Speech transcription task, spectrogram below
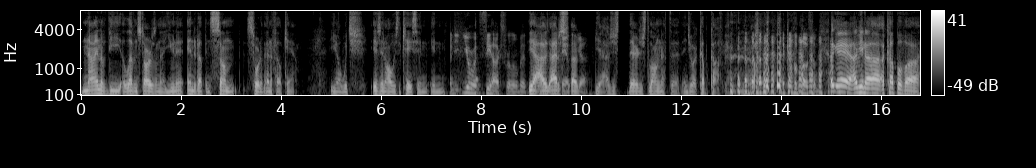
nine of the eleven stars on that unit ended up in some sort of NFL camp, you know, which isn't always the case in in. And you- you were with the Seahawks for a little bit. Yeah, I was. I had a, Camp, uh, yeah. yeah, I was just there just long enough to enjoy a cup of coffee. a cup of postum. Okay, yeah, I mean uh, a cup of uh,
